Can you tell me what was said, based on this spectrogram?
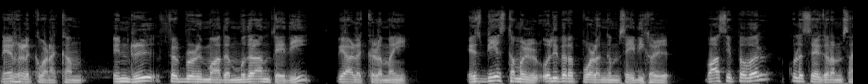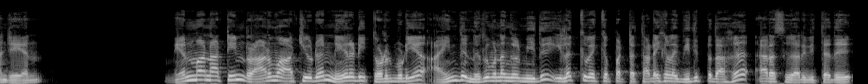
நேர்களுக்கு வணக்கம். இன்று பிப்ரவரி மாதம் முதலாம் தேதி வியாழக்கிழமை. எஸ்பிஎஸ் தமிழ் ஒலிபரப்பு வழங்கும் செய்திகள். வாசிப்பவர் குலசேகரம் சஞ்சயன். மியான்மர் நாட்டின் ராணுவ ஆட்சியுடன் நேரடி தொடர்புடைய ஐந்து நிறுவனங்கள் மீது இலக்கு வைக்கப்பட்ட தடைகளை விதிப்பதாக அரசு அறிவித்தது.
